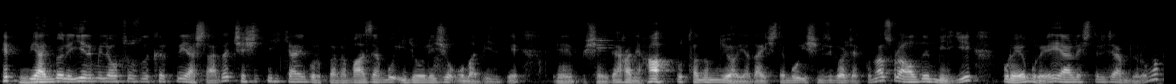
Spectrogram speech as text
Hep yani böyle 20'li 30'lu 40'lı yaşlarda çeşitli hikaye gruplarına bazen bu ideoloji olabildi e, şeyde hani ha bu tanımlıyor ya da işte bu işimizi görecek. Bundan sonra aldığım bilgiyi buraya buraya yerleştireceğim durumu.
